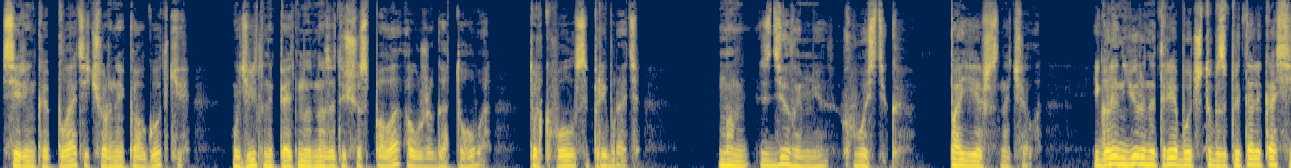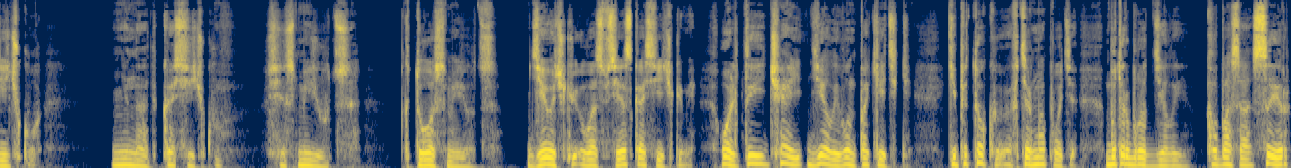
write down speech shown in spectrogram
серенькое платье, черные колготки. Удивительно, пять минут назад еще спала, а уже готова. Только волосы прибрать. «Мам, сделай мне хвостик. Поешь сначала». И Галина Юрьевна требует, чтобы заплетали косичку. «Не надо косичку. Все смеются». Кто смеется? Девочки у вас все с косичками. Оль, ты чай делай, вон пакетики. Кипяток в термопоте. Бутерброд делай. Колбаса, сыр.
